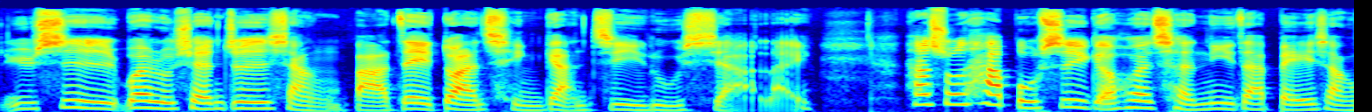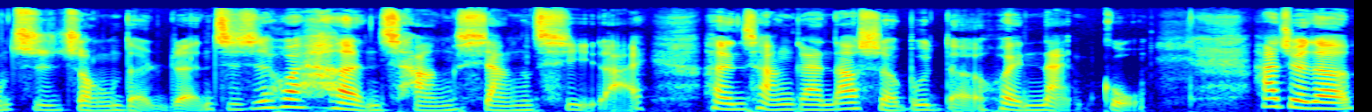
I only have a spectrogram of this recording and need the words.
于是魏如萱就是想把这段情感记录下来。他说他不是一个会沉溺在悲伤之中的人，只是会很常想起来，很常感到舍不得，会难过。他觉得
